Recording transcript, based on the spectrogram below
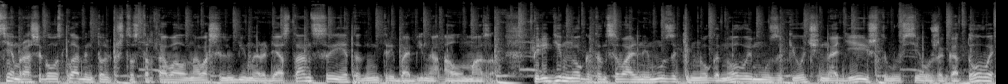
всем, Russia Goes Clubbing только что стартовала на вашей любимой радиостанции. Это Дмитрий Бабина Алмазов. Впереди много танцевальной музыки, много новой музыки. Очень надеюсь, что вы все уже готовы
